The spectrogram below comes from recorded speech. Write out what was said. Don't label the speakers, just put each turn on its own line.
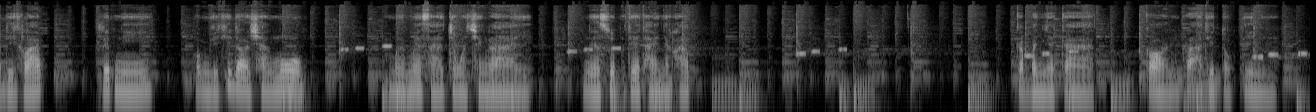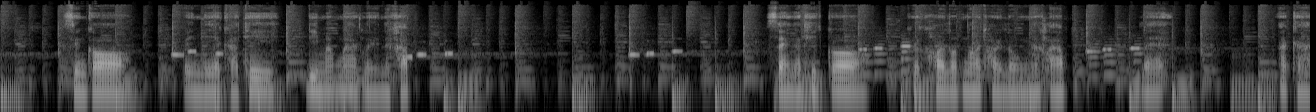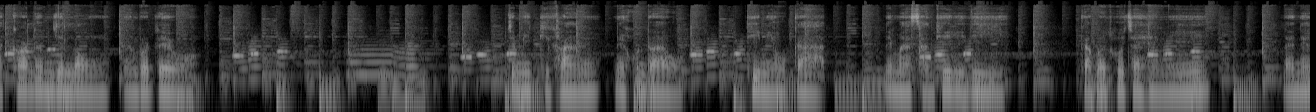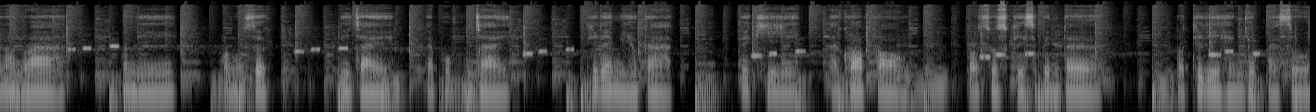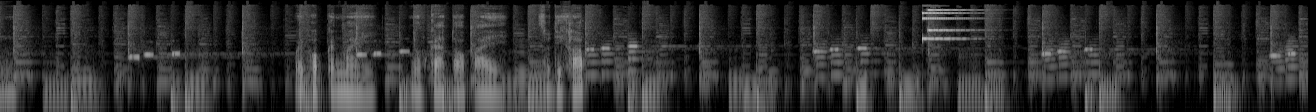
วัสดีครับ คลิปนี้ผมอยู่ที่ดอยช้างมูบอำเมืองแม่สายจังหวัดเชียงรายเหนือสุดประเทศไทยนะครับ กับบรรยากาศก่อนพระอาทิตย์ตกดิน ซึ่งก็เป็นบรรยากาศที่ดีมากๆเลยนะครับ แสงอาทิตย์ก็ค่อยๆลดน้อยถอยลงนะครับ และอากาศก็เริ่มเย็นลงอย่างรวดเร็ว จะมีกี่ครั้งในคนเราที่มีโอกาสได้มาสถานที่ดีๆ กับรถคู่ใจแห่งนี้ และแน่นอนว่า วันนี้ผมรู้สึกดีใจและภูมิใจ ที่ได้มีโอกาส ได้ขี่และครอบครองรถ Suzuki Sprinter รถที่ดีแห่งยุค 80 ไว้พบกันใหม่ในโอกาสต่อไป สวัสดีครับ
